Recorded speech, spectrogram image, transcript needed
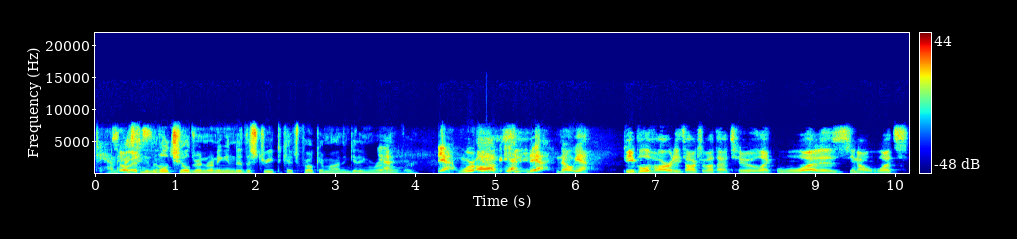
Damn so it. I it's- see little children running into the street to catch Pokemon and getting run Yeah. over. yeah, we're all Yeah, yeah, see- yeah, no, yeah. People have already talked about that too. Like, what is, you know, what's,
